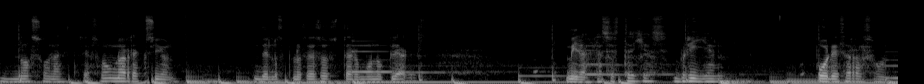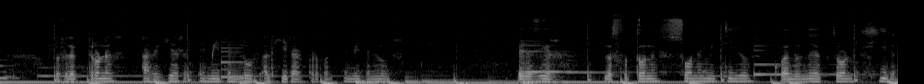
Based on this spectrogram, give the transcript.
No son las estrellas, son una reacción de los procesos termonucleares. Mira, las estrellas brillan por esa razón, los electrones al girar emiten luz, al girar, perdón, emiten luz. Es decir, los fotones son emitidos cuando un electrón gira.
